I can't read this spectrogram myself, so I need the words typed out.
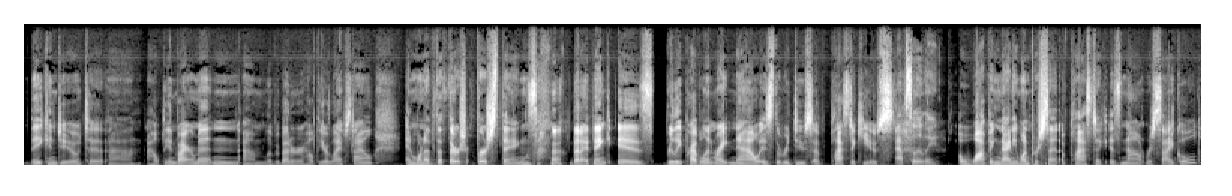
they can do to uh, help the environment and um, live a better, healthier lifestyle. And one of the thir- first things that I think is really prevalent right now is the reduce of plastic use. Absolutely. A whopping 91% of plastic is not recycled,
